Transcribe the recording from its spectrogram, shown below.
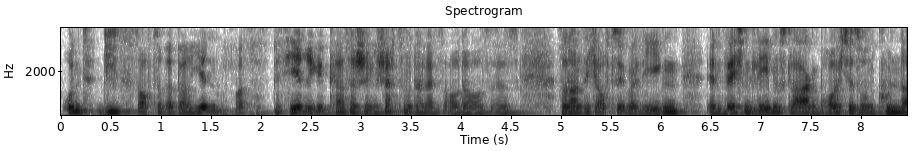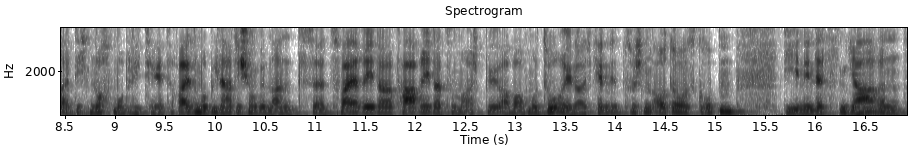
und dieses auch zu reparieren, was das bisherige klassische Geschäftsmodell eines Autohauses ist, sondern sich auch zu überlegen, in welchen Lebenslagen bräuchte so ein Kunde eigentlich noch Mobilität. Reisemobile hatte ich schon genannt, äh, Zweiräder, Fahrräder zum Beispiel, aber auch Motorräder. Ich kenne inzwischen Autohausgruppen, die in den letzten Jahren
